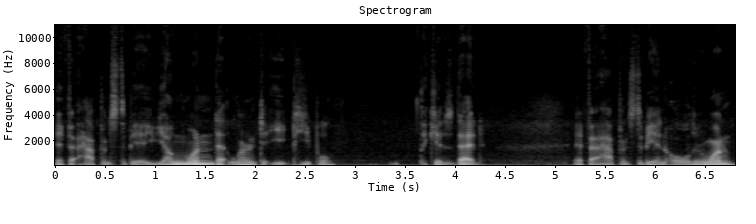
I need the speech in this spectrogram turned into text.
If it happens to be a young one that learned to eat people, the kid's dead. If it happens to be an older one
